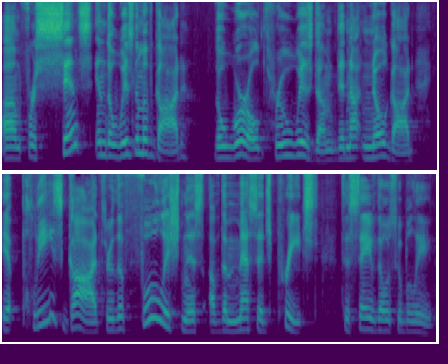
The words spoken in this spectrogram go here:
um, For since in the wisdom of God, the world through wisdom did not know God, it pleased God through the foolishness of the message preached to save those who believed.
